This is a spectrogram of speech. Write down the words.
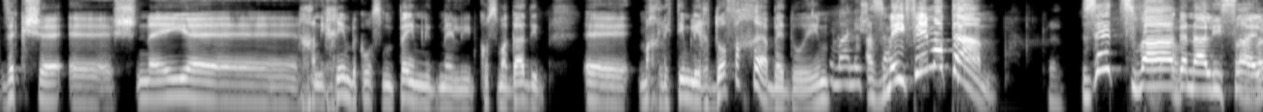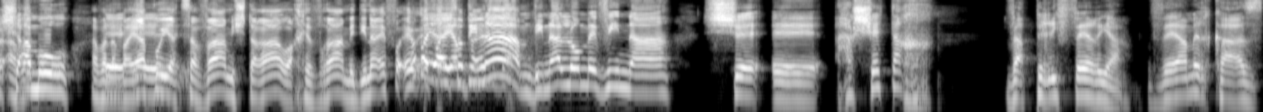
וכששני אה, חניכים בקורס מ"פים נדמה לי קורס מג"דים אה, מחליטים לרדוף אחרי הבדואים אז מעיפים אותם! כן. זה צבא הגנה לישראל אבל, שאמור אבל אה, הבעיה פה היא הצבא המשטרה או החברה המדינה איפה איפה הבעיה היא המדינה. המדינה לא מבינה שהשטח והפריפריה והמרכז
